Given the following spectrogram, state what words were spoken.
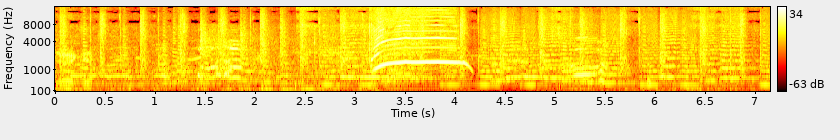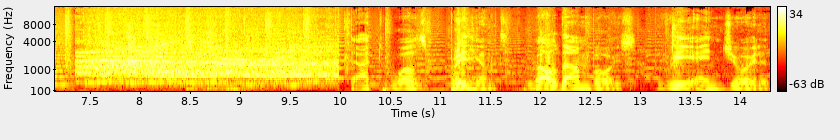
They're doing it. That was brilliant. Well done, boys. We enjoyed it.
